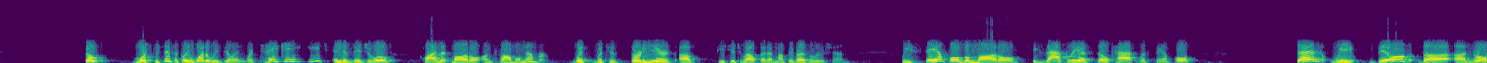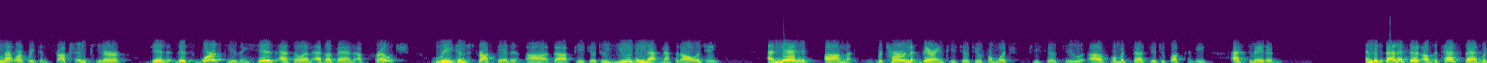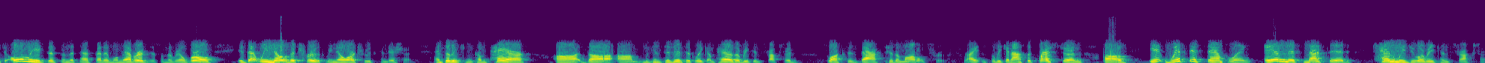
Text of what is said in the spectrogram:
So more specifically, what are we doing? We're taking each individual climate model ensemble member, with, which is 30 years of PCO2 output at monthly resolution. We sample the model exactly as SOCAT was sampled. Then we build the uh, neural network reconstruction. Peter did this work using his SOM FFN approach, reconstructed uh, the PCO2 using that methodology and then um, return varying PCO2 from which PCO2 uh, from which uh, CO2 flux can be estimated. And the benefit of the test bed, which only exists in the test bed and will never exist in the real world, is that we know the truth. We know our truth condition. And so we can compare uh, the, um, we can statistically compare the reconstructed fluxes back to the model truth, right? And so we can ask the question of, it, with this sampling and this method, can we do a reconstruction?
